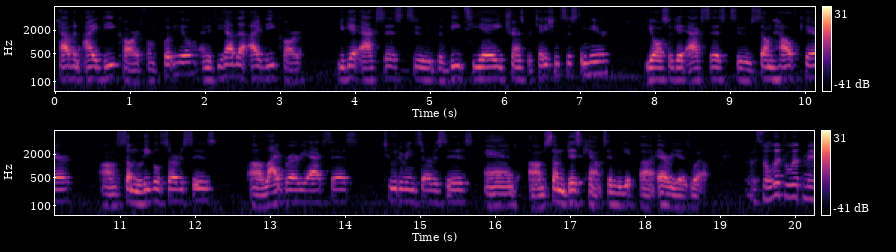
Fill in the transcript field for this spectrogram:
have an ID card from Foothill, and if you have that ID card, you get access to the VTA transportation system here. You also get access to some health care um, some legal services, uh, library access, tutoring services, and um, some discounts in the uh, area as well. So let let me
